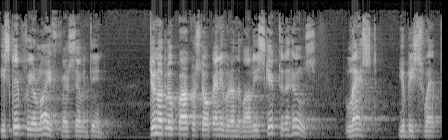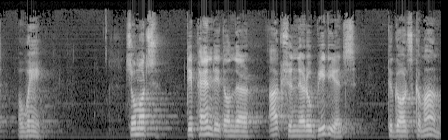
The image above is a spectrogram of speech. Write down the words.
Escape for your life, verse 17. Do not look back or stop anywhere in the valley. Escape to the hills, lest you be swept away. So much depended on their action, their obedience to God's command.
